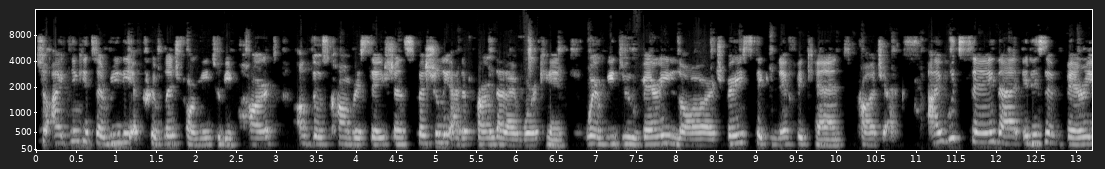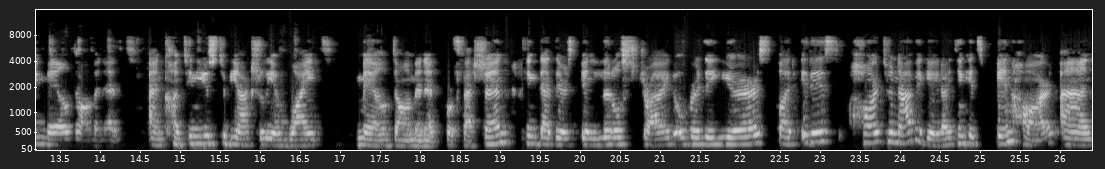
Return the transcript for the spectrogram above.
So I think it's a really a privilege for me to be part of those conversations, especially at a firm that I work in, where we do very large, very significant projects. I would say that it is a very male dominant and continues to be actually a white male dominant profession. I think that there's been little stride over the years, but it is hard to navigate. I think it's been hard. And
